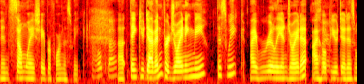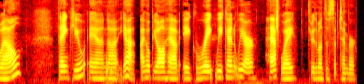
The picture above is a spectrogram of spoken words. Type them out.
in some way, shape, or form this week. i hope that Uh, thank you, Devon, for joining me this week. I really enjoyed it. I hope you did as well. Thank you. And uh, yeah, I hope you all have a great weekend. We are halfway through the month of September.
